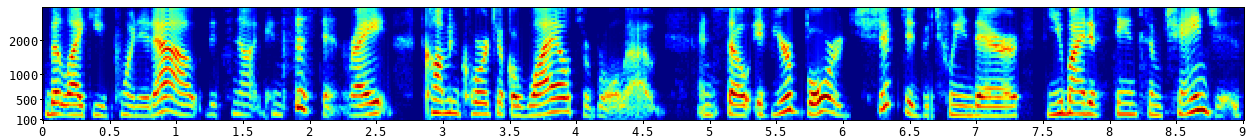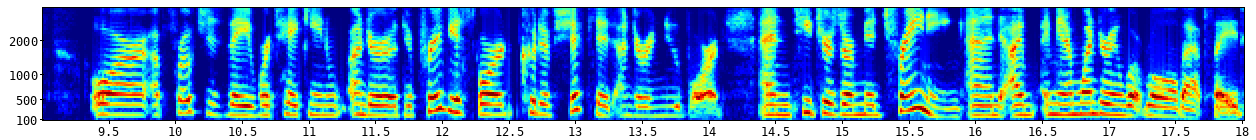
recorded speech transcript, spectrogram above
But like you pointed out, it's not consistent, right? Common Core took a while to roll out. And so if your board shifted between there, you might have seen some changes or approaches they were taking under the previous board could have shifted under a new board and teachers are mid training and I, I mean i'm wondering what role that played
